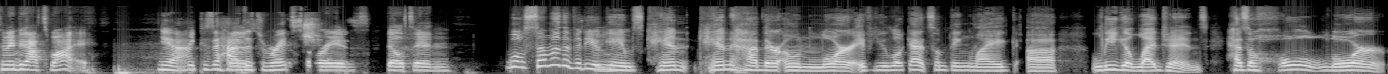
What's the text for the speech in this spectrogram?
So maybe that's why Yeah, because it had the this rich story is built in. Well, some of the video Mm. games can can have their own lore. If you look at something like uh League of Legends has a whole lore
